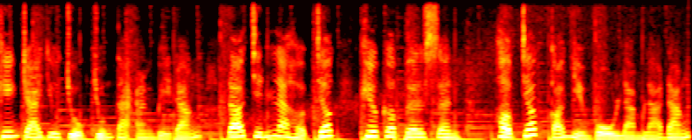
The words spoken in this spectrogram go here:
khiến trái dưa chuột chúng ta ăn bị đắng, đó chính là hợp chất cucurbitacin. Hợp chất có nhiệm vụ làm lá đắng,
